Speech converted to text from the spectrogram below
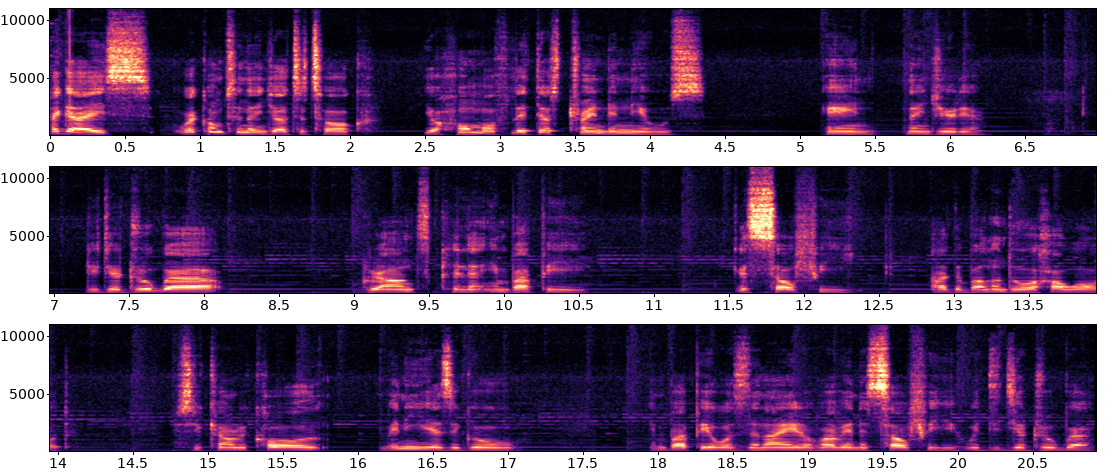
Hi guys, welcome to Naija to Talk, your home of latest trending news in Nigeria. Didier Drogba grants Kylian Mbappe a selfie at the Ballon d'Or award. As you can recall, many years ago, Mbappe was denied of having a selfie with Didier Drogba,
